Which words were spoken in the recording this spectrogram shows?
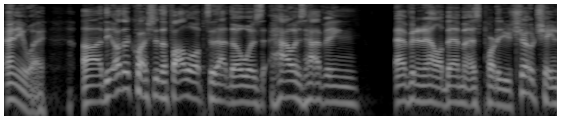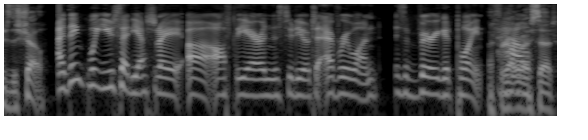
Anyway, uh, the other question, the follow up to that though, was how is having Evan in Alabama as part of your show changed the show? I think what you said yesterday uh, off the air in the studio to everyone is a very good point. I forgot how, what I said.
